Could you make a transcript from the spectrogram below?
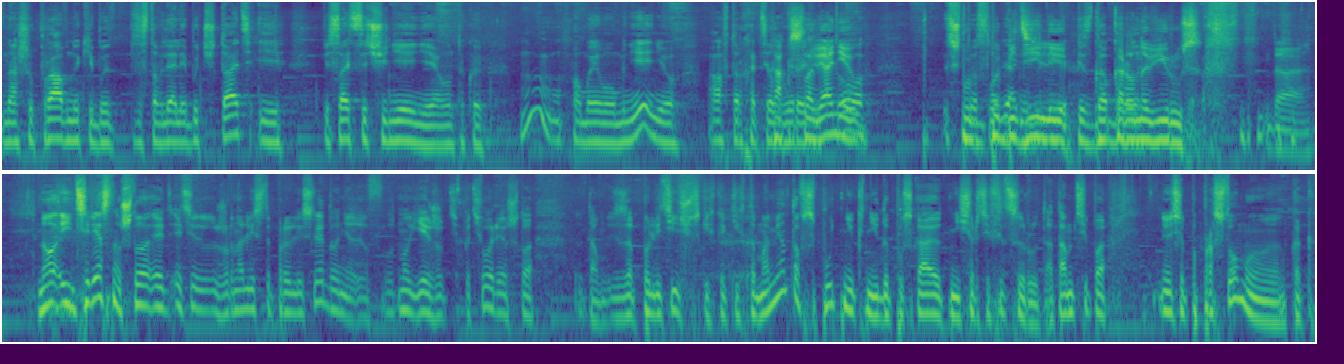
наши правнуки бы заставляли бы читать и писать сочинения. Он такой, «М, по моему мнению, автор хотел Как выразить славяне то, что победили имели пиздоболы». коронавирус. Да. Но интересно, что э- эти журналисты провели исследование, ну, есть же типа теория, что там из-за политических каких-то моментов спутник не допускают, не сертифицируют. А там типа, ну, если по-простому, как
